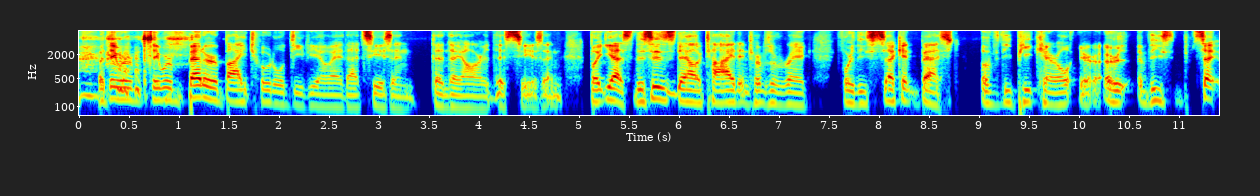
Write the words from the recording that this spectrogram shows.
but they were they were better by total DVOA that season than they are this season. But yes, this is now tied in terms of rank for the second best of the Pete Carroll era, or of these se-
